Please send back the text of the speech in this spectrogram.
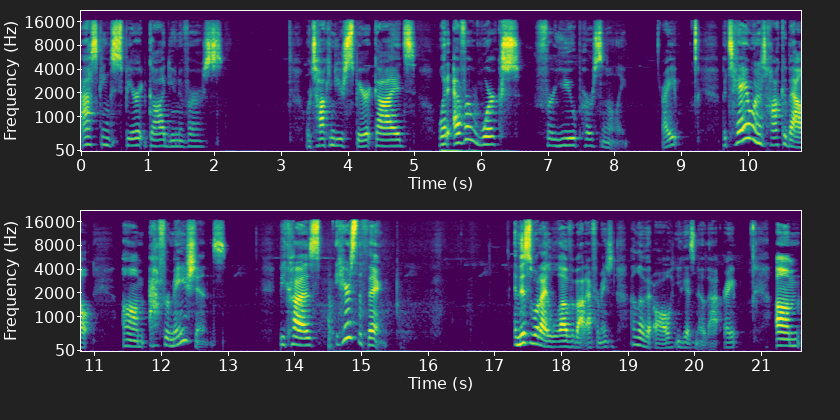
asking Spirit, God, Universe, or talking to your spirit guides, whatever works for you personally, right? But today I want to talk about um, affirmations because here's the thing. And this is what I love about affirmations. I love it all. You guys know that, right? Um,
